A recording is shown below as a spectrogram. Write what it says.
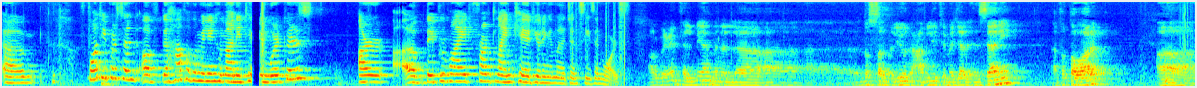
Um, 40% of the half of a million humanitarian workers are. Uh, they provide frontline care during emergencies and wars. 40% من ال- نص المليون العاملين في المجال الإنساني في الطوارئ آه،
